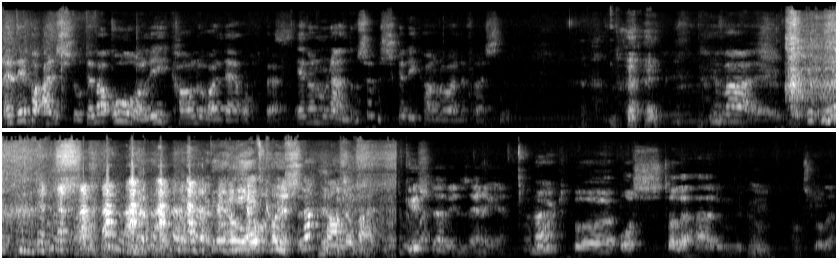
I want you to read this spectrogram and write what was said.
Men det er på Alstor. Det var årlig karneval der oppe. Er det noen andre som husker de karnevalene, forresten? Det var Det er helt. Gustav vil si noe. Hva? Gå ut på årstallet her, om du kan anslå det.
